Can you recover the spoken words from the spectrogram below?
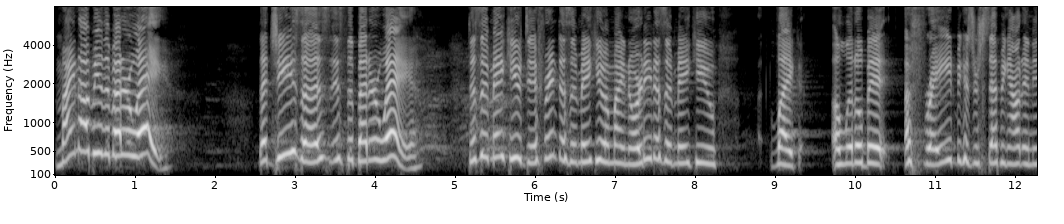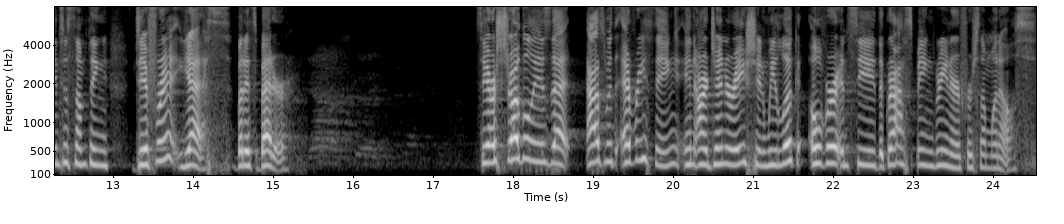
might not be the better way. That Jesus is the better way. Does it make you different? Does it make you a minority? Does it make you like a little bit afraid because you're stepping out and into something different? Yes, but it's better. See, our struggle is that as with everything in our generation, we look over and see the grass being greener for someone else.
